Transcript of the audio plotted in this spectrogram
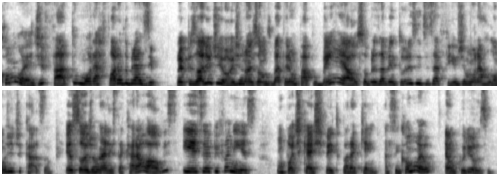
Como é, de fato, morar fora do Brasil? No episódio de hoje, nós vamos bater um papo bem real sobre as aventuras e desafios de morar longe de casa. Eu sou a jornalista Carol Alves e esse é o Epifanias, um podcast feito para quem, assim como eu, é um curioso.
